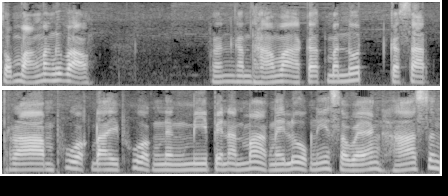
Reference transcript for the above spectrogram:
สมหวังบ้างหรือเปล่าเพราะนั้นคำถามว่ากับมนุษย์กษัตริย์พราหมณ์พวกใดพวกหนึ่งมีเป็นอันมากในโลกนี้สแสวงหาซึ่ง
